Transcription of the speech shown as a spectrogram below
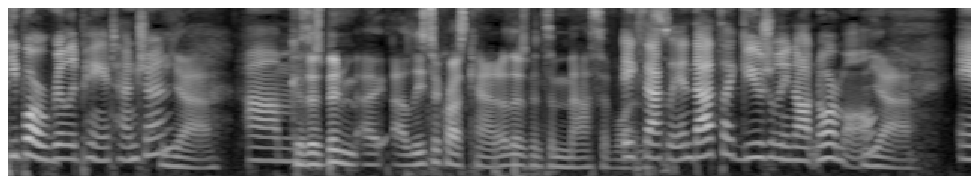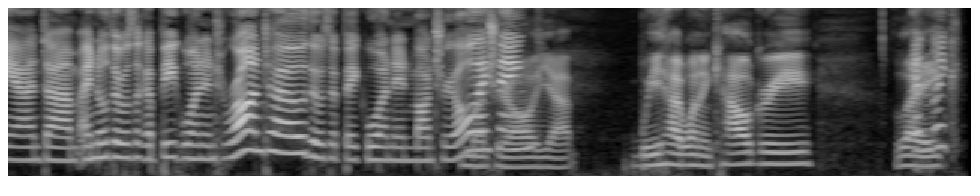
people are really paying attention. Yeah. Um, Because there's been uh, at least across Canada, there's been some massive ones. exactly. And that's like usually not normal. Yeah. And um, I know there was like a big one in Toronto. There was a big one in Montreal, Montreal. I think. Yeah. We had one in Calgary. Like. and like,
